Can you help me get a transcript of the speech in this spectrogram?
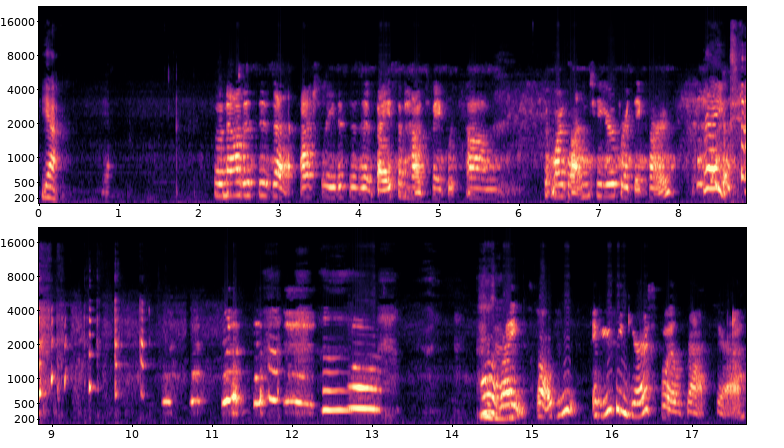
Yeah. so now this is uh, actually this is advice on how to make um put more thought into your birthday card. Right. oh, Oh, all right. So if you, if you think you're a spoiled brat, Sarah.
